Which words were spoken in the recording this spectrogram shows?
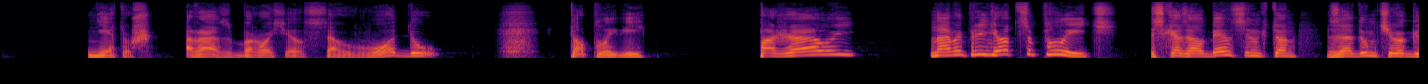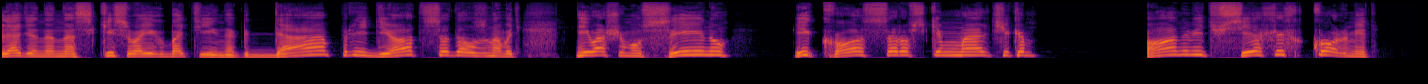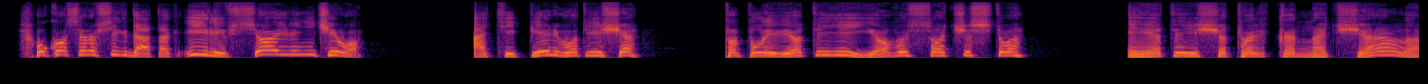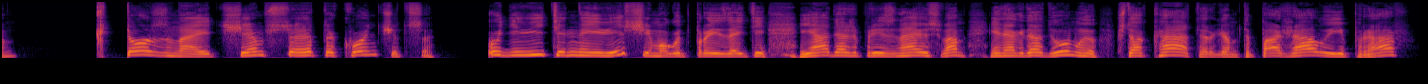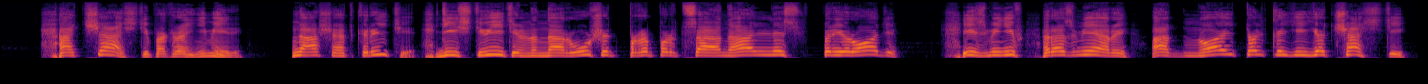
Нет уж, раз бросился в воду, то плыви. Пожалуй, нам и придется плыть, сказал Бенсингтон, задумчиво глядя на носки своих ботинок. Да, придется, должно быть, и вашему сыну, и косоровским мальчикам. Он ведь всех их кормит. У Косора всегда так, или все, или ничего. А теперь вот еще поплывет и ее высочество. И это еще только начало. Кто знает, чем все это кончится. Удивительные вещи могут произойти. Я даже, признаюсь вам, иногда думаю, что каторгом-то, пожалуй, и прав. Отчасти, по крайней мере. Наше открытие действительно нарушит пропорциональность в природе, изменив размеры одной только ее части —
